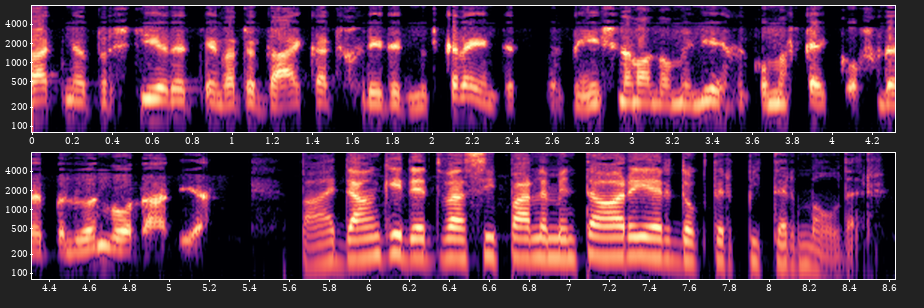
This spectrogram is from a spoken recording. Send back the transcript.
wat nou presteer het en wat op daai kategorie dit moet kry en dit moet mense nou maar nomineer en kom ons kyk of hulle beloon word daardeur. Baie dankie dit was die parlementariër Dr Pieter Mulder.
